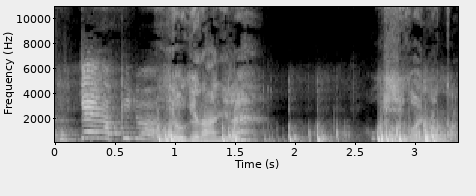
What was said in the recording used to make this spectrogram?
곡괭이가. 여긴 아니래? 혹시 이거 아닐까?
